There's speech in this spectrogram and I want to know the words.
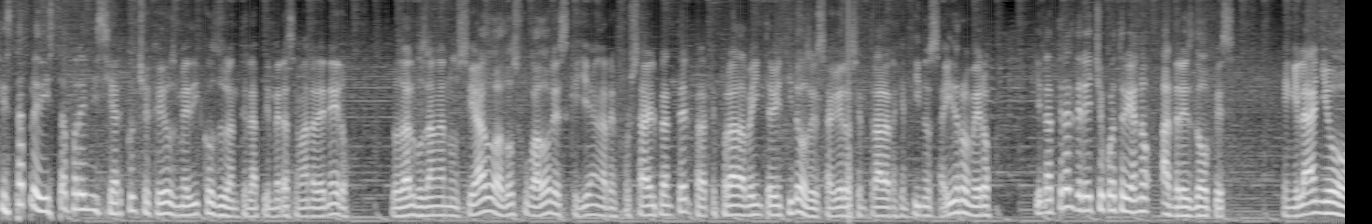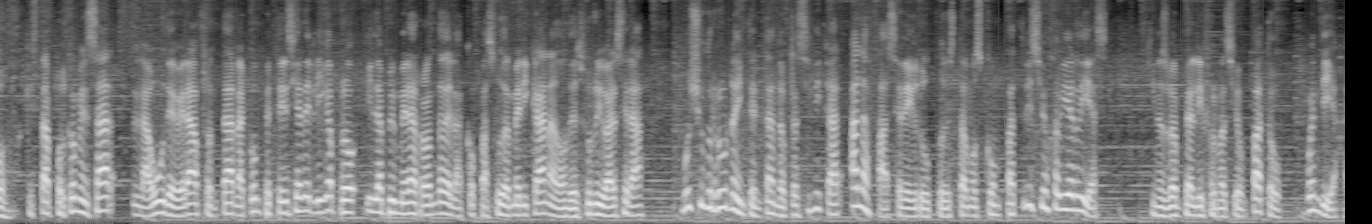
que está prevista para iniciar con chequeos médicos durante la primera semana de enero. Los Albos han anunciado a dos jugadores que llegan a reforzar el plantel para la temporada 2022, el zaguero central argentino Said Romero y el lateral derecho ecuatoriano Andrés López. En el año que está por comenzar, la U deberá afrontar la competencia de Liga Pro y la primera ronda de la Copa Sudamericana, donde su rival será Mushugruna intentando clasificar a la fase de grupos. Estamos con Patricio Javier Díaz, quien nos va a ampliar la información. Pato, buen día.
